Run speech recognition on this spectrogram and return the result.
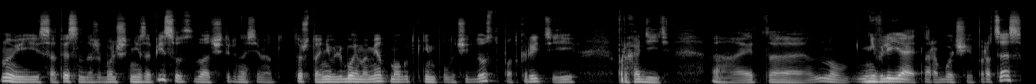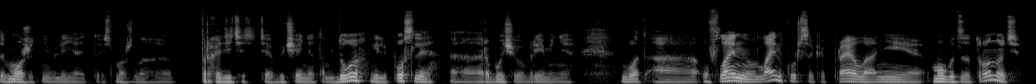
ну и, соответственно, даже больше не записываться 24 на 7, а то, что они в любой момент могут к ним получить доступ, открыть и проходить. А, это ну, не влияет на рабочие процессы, может не влиять, то есть можно проходить эти обучения там до или после э, рабочего времени. Вот. А офлайн и онлайн курсы, как правило, они могут затронуть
